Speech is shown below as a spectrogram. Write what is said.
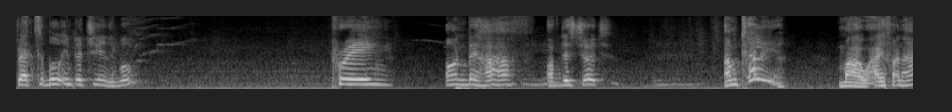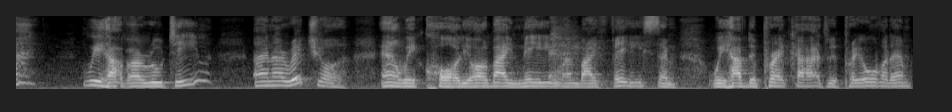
flexible, interchangeable, praying on behalf of this church. I'm telling you, my wife and I, we have a routine and a ritual. And we call you all by name and by face, and we have the prayer cards, we pray over them.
